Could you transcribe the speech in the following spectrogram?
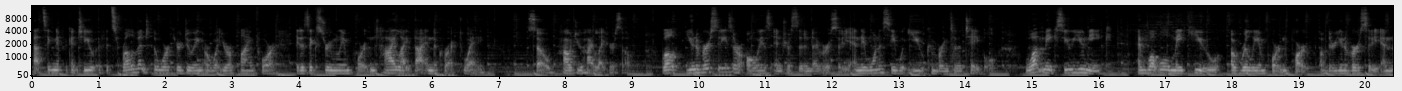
that significant to you, if it's relevant to the work you're doing or what you're applying for, it is extremely important to highlight that in the correct way. So, how do you highlight yourself? Well, universities are always interested in diversity and they want to see what you can bring to the table. What makes you unique and what will make you a really important part of their university and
